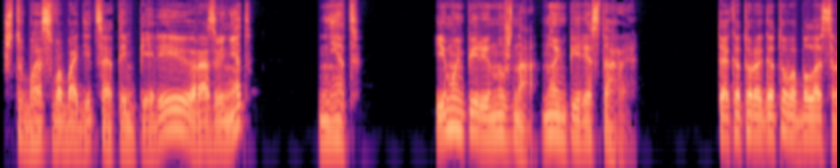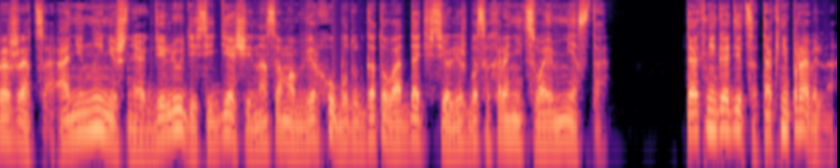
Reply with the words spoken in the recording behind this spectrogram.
Чтобы освободиться от империи, разве нет? Нет. Ему империя нужна, но империя старая. Та, которая готова была сражаться, а не нынешняя, где люди, сидящие на самом верху, будут готовы отдать все, лишь бы сохранить свое место. Так не годится, так неправильно.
